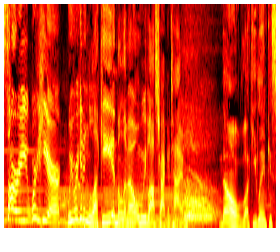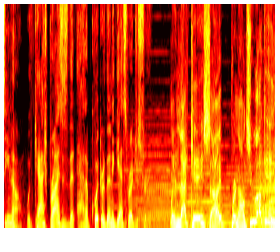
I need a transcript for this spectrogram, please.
sorry, we're here. We were getting lucky in the limo and we lost track of time. No, Lucky Land Casino, with cash prizes that add up quicker than a guest registry. In that case, I pronounce you lucky.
